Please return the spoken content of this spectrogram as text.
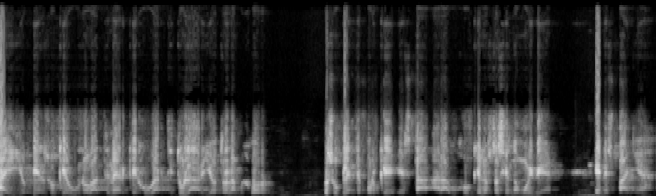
Ahí yo pienso que uno va a tener que jugar titular y otro a lo mejor pues, suplente porque está Araujo, que lo está haciendo muy bien en España.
